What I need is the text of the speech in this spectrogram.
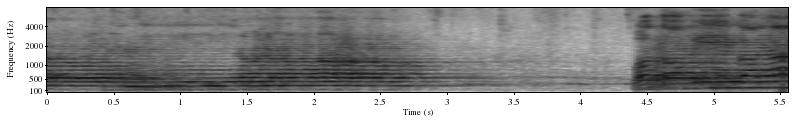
ونذيرنا وطبيبنا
